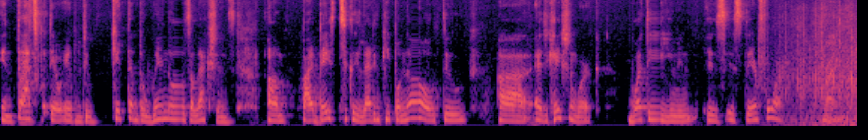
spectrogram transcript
And that's what they were able to do get them to win those elections um, by basically letting people know through uh, education work what the union is is there for. Right.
